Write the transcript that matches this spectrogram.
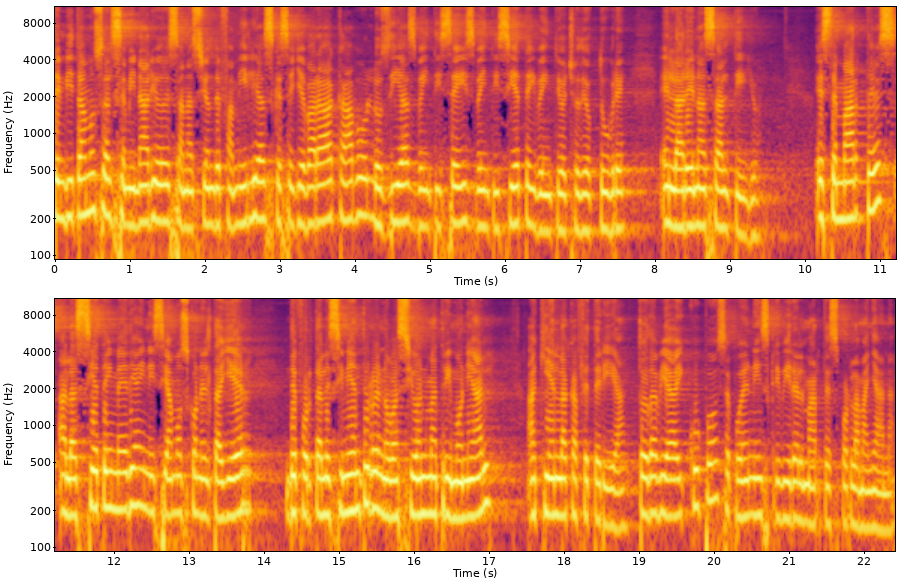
Te invitamos al Seminario de Sanación de Familias que se llevará a cabo los días 26, 27 y 28 de octubre en la Arena Saltillo. Este martes a las siete y media iniciamos con el taller de fortalecimiento y renovación matrimonial aquí en la cafetería. Todavía hay cupo, se pueden inscribir el martes por la mañana.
